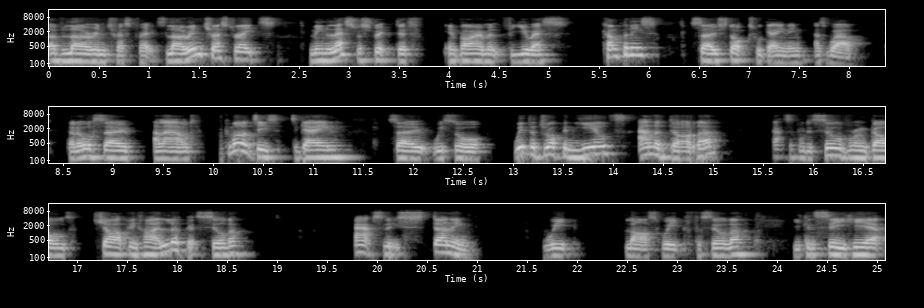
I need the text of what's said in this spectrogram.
of lower interest rates. Lower interest rates mean less restrictive environment for US companies, so stocks were gaining as well. That also allowed commodities to gain. So we saw with the drop in yields and the dollar, that supported silver and gold sharply higher. Look at silver. Absolutely stunning week last week for silver. You can see here,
